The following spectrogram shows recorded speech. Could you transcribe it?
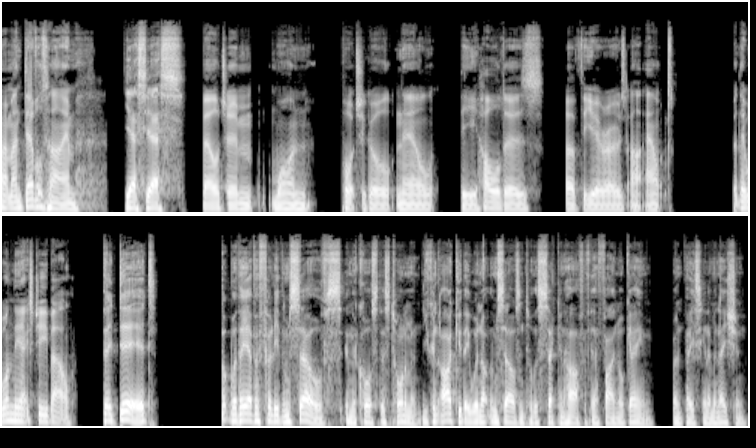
All right, man, devil time. yes, yes. Belgium one, Portugal nil. The holders of the Euros are out, but they won the XG battle. They did, but were they ever fully themselves in the course of this tournament? You can argue they were not themselves until the second half of their final game when facing elimination.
